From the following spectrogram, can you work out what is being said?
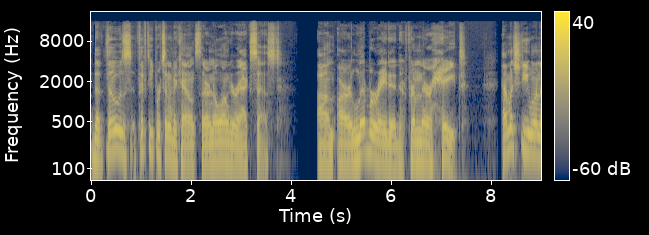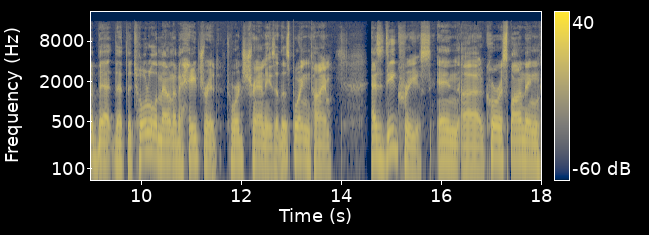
that those 50% of accounts that are no longer accessed um, are liberated from their hate? How much do you want to bet that the total amount of hatred towards trannies at this point in time has decreased in uh, corresponding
